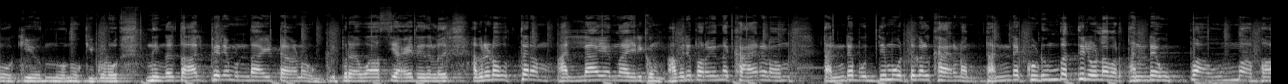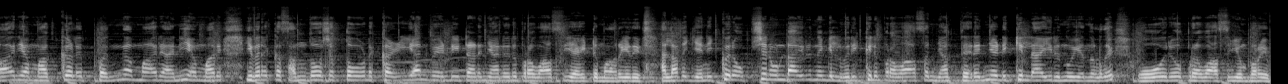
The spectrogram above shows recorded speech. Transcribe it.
നോക്കിയൊന്നു നോക്കിക്കോളൂ. നിങ്ങൾ താല്പര്യമുണ്ടായിട്ടാണോ പ്രവാസി ആയത് എന്നുള്ളത്? അവരുടെ ഉത്തരം അല്ല എന്നായിരിക്കും. അവർ പറയുന്ന കാരണം തന്റെ ബുദ്ധിമുട്ടുകൾ കാരണം തന്റെ കുടുംബത്തിലുള്ളവർ തന്റെ ഉപ്പ ഉമ്മ ഭാര്യ മക്കൾ പെങ്ങന്മാർ അനിയന്മാർ ഇവരൊക്കെ സന്തോഷത്തോടെ കഴിയാൻ വേണ്ടിയിട്ടാണ് ഞാനൊരു പ്രവാസിയായിട്ട് മാറിയത്. അല്ലാതെ എനിക്കൊരു ഓപ്ഷൻ ഉണ്ടായിരുന്നെങ്കിൽ ഒരിക്കലും പ്രവാസം ഞാൻ തിരഞ്ഞെടുക്കില്ലായിരുന്നു എന്നുള്ളത് ഓരോ പ്രവാസിയും പറയും.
